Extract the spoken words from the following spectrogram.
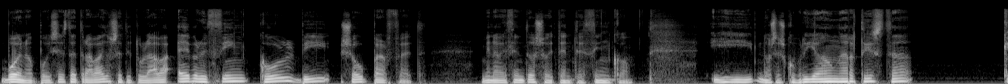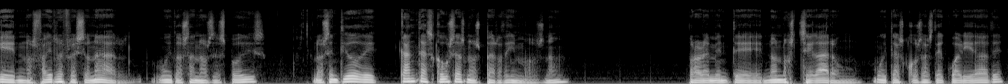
Bueno, pois este traballo se titulaba Everything Could Be So Perfect, 1985. E nos descubría un artista que nos fai reflexionar moitos anos despois no sentido de cantas cousas nos perdimos, non? Probablemente non nos chegaron moitas cousas de cualidade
